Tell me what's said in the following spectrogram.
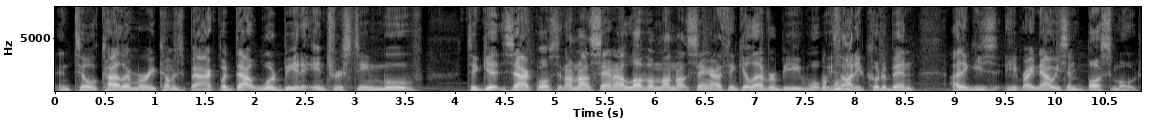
until Kyler Murray comes back. But that would be an interesting move to get Zach Wilson. I'm not saying I love him. I'm not saying I think he'll ever be what we thought he could have been. I think he's he, right now he's in bust mode.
